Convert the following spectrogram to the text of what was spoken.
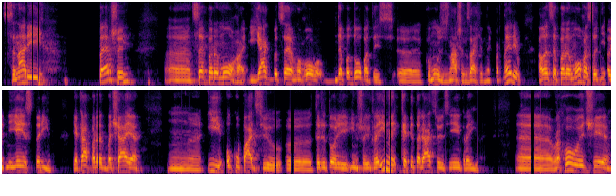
Сценарій перший е, це перемога. І як би це могло не подобатись е, комусь з наших західних партнерів, але це перемога з одні, однієї сторін, яка передбачає і окупацію е, території іншої країни, і капітуляцію цієї країни, враховуючи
